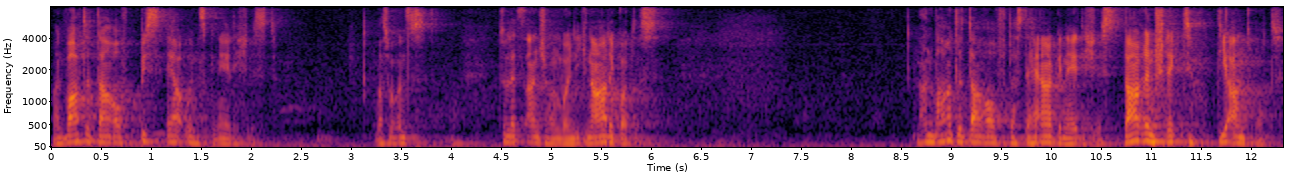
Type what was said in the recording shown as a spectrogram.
Man wartet darauf, bis er uns gnädig ist. Was wir uns zuletzt anschauen wollen, die Gnade Gottes. Man wartet darauf, dass der Herr gnädig ist. Darin steckt die Antwort,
